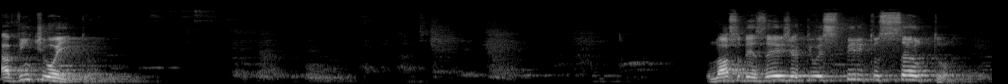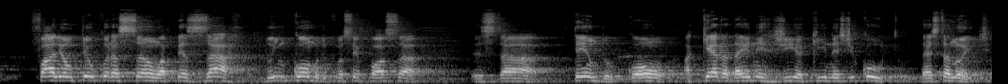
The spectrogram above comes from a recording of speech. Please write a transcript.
a 28. O nosso desejo é que o Espírito Santo fale ao teu coração, apesar do incômodo que você possa estar tendo com a queda da energia aqui neste culto, nesta noite.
